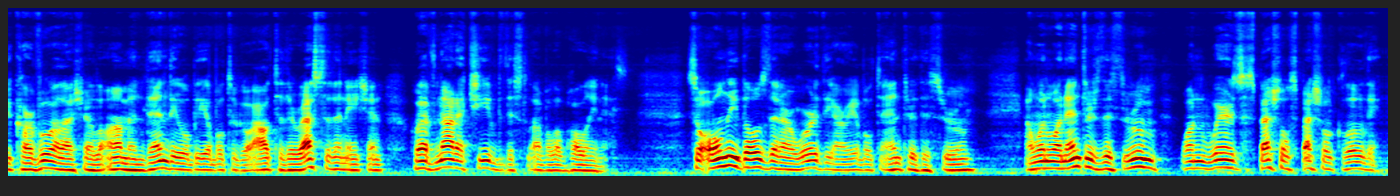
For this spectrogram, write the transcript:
V'karvu al asher and then they will be able to go out to the rest of the nation who have not achieved this level of holiness. So only those that are worthy are able to enter this room. And when one enters this room, one wears special, special clothing.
